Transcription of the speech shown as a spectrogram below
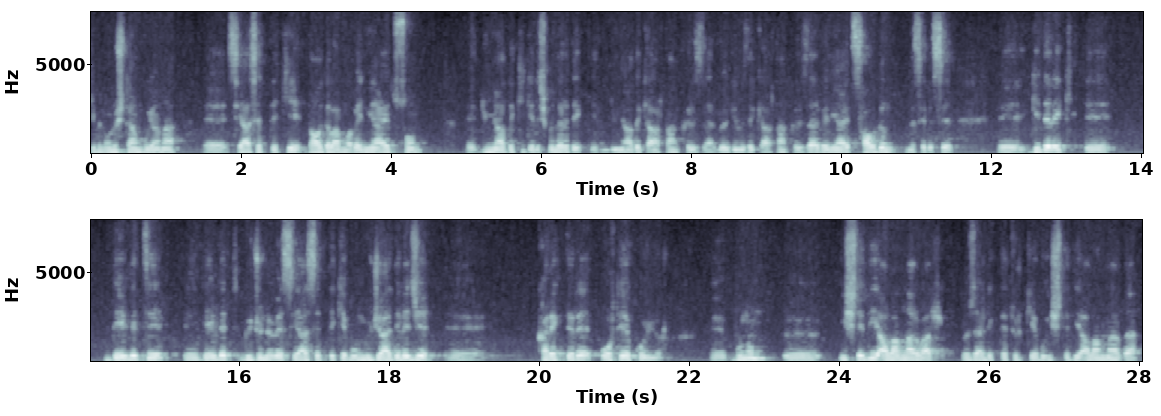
2013'ten bu yana siyasetteki dalgalanma ve nihayet son dünyadaki gelişmeleri de ekleyelim. Dünyadaki artan krizler, bölgemizdeki artan krizler ve nihayet salgın meselesi giderek devleti e, devlet gücünü ve siyasetteki bu mücadeleci e, karakteri ortaya koyuyor. E, bunun işlediği alanlar var. Özellikle Türkiye bu işlediği alanlarda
